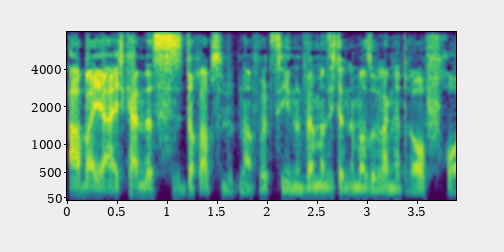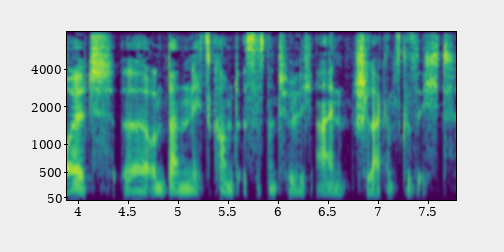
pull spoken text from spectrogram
aber ja, ich kann das doch absolut nachvollziehen. Und wenn man sich dann immer so lange drauf freut äh, und dann nichts kommt, ist es natürlich ein Schlag ins Gesicht.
